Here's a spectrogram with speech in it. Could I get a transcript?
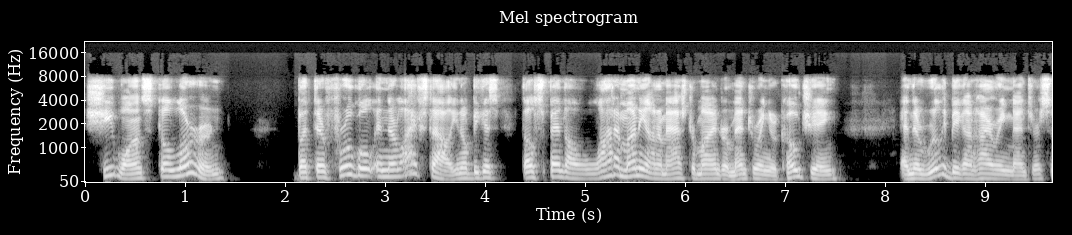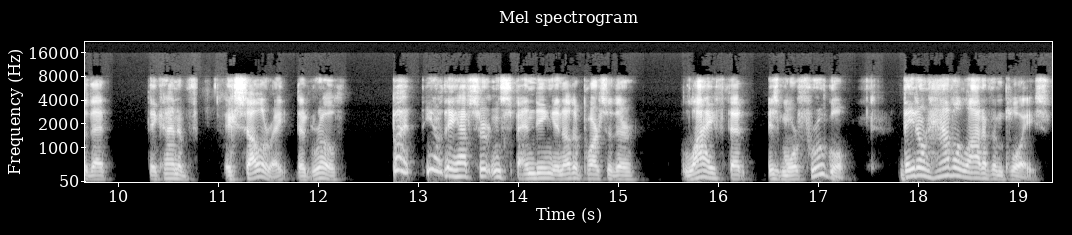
she wants to learn, but they're frugal in their lifestyle, you know, because they'll spend a lot of money on a mastermind or mentoring or coaching. And they're really big on hiring mentors so that they kind of accelerate their growth. But, you know, they have certain spending in other parts of their life that is more frugal. They don't have a lot of employees.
